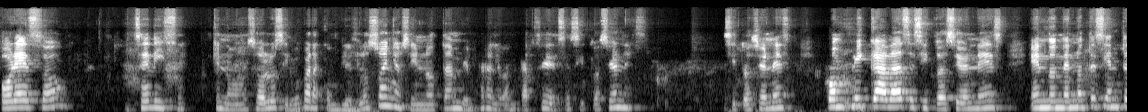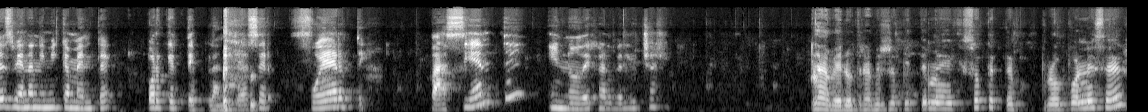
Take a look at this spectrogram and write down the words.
Por eso se dice que no solo sirve para cumplir los sueños, sino también para levantarse de esas situaciones. Situaciones complicadas, de situaciones en donde no te sientes bien anímicamente porque te plantea ser fuerte, paciente y no dejar de luchar. A ver, otra vez repíteme eso que te propone ser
